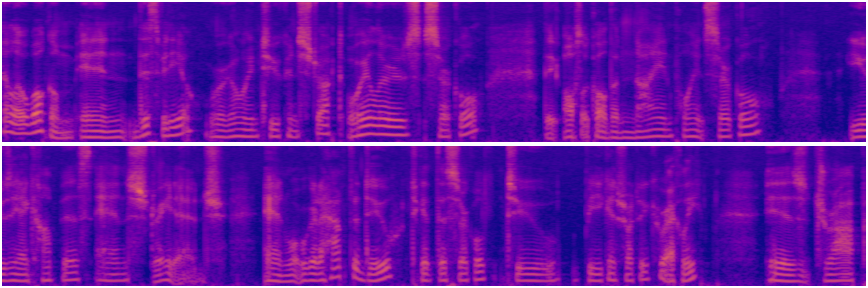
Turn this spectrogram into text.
Hello, welcome. In this video, we're going to construct Euler's circle, they also called the nine-point circle, using a compass and straight edge. And what we're going to have to do to get this circle to be constructed correctly is drop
